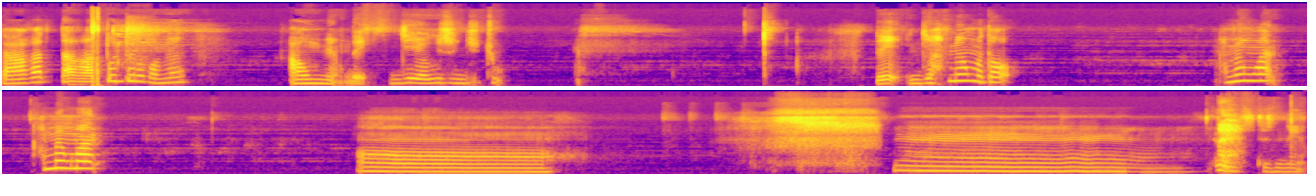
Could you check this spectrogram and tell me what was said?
나갔다가 또 들어가면 9명. 네, 이제 여기서 이제 좀. 네, 이제 한 명만 더. 한 명만. 한 명만. 어. 음. 네, 됐네요.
